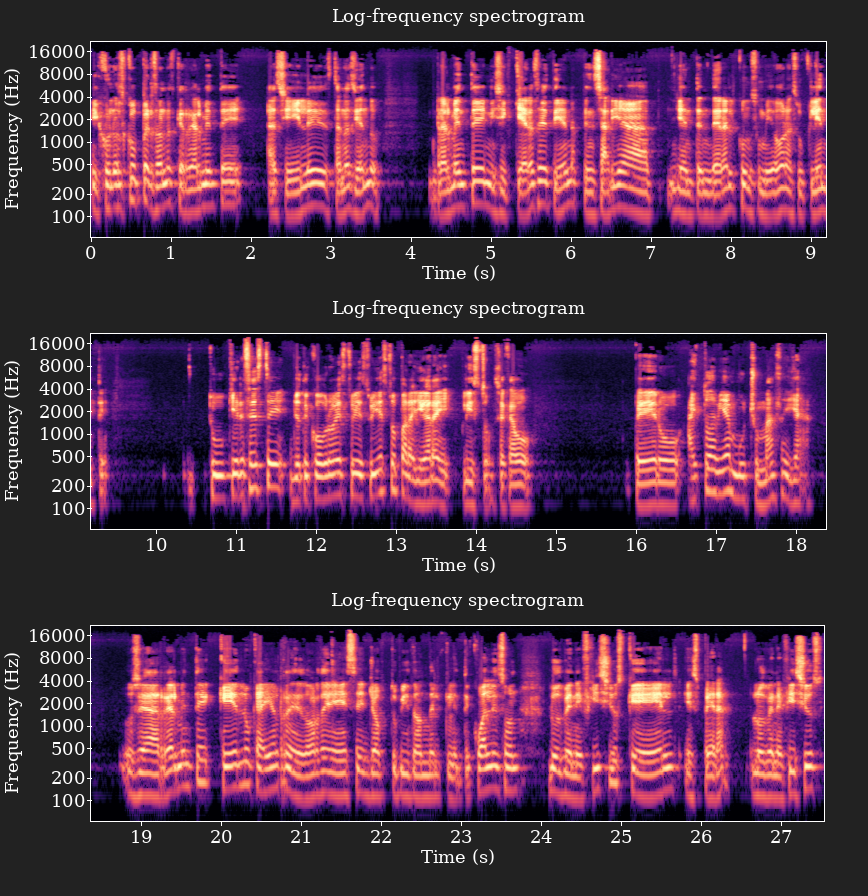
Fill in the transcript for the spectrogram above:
Y conozco personas que realmente así le están haciendo. Realmente ni siquiera se detienen a pensar y a, y a entender al consumidor, a su cliente. Tú quieres este, yo te cobro esto y esto y esto para llegar ahí. Listo, se acabó. Pero hay todavía mucho más allá o sea, realmente, ¿qué es lo que hay alrededor de ese job to be done del cliente? ¿Cuáles son los beneficios que él espera? Los beneficios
